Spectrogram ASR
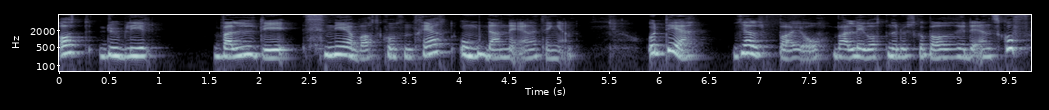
At du blir veldig snevert konsentrert om denne ene tingen. Og det hjelper jo veldig godt når du skal bare rydde en skuff.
